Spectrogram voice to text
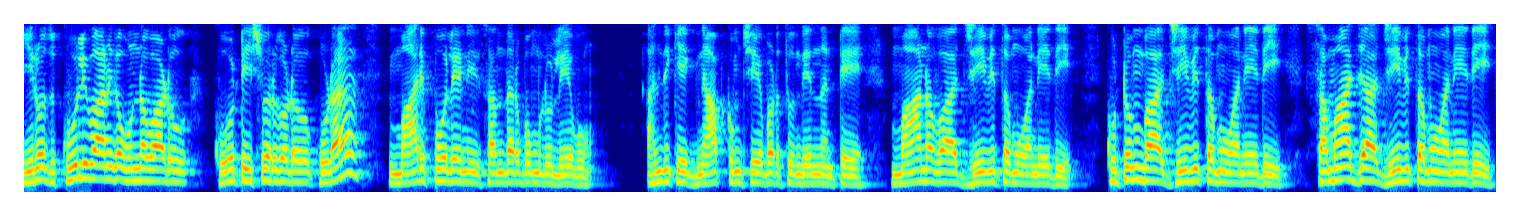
ఈరోజు కూలివానిగా ఉన్నవాడు కోటీశ్వరుడు కూడా మారిపోలేని సందర్భములు లేవు. అందుకే జ్ఞాపకం చేయబడుతుంది ఏంటంటే మానవ జీవితము అనేది కుటుంబ జీవితము అనేది సమాజ జీవితము అనేది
